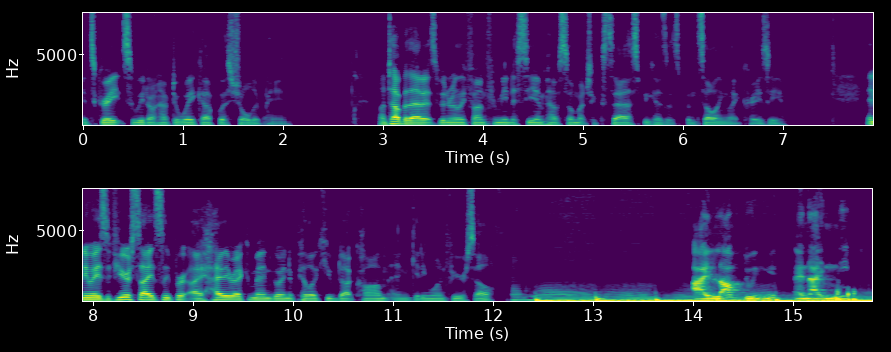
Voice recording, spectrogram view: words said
it's great so we don't have to wake up with shoulder pain. On top of that, it's been really fun for me to see him have so much success because it's been selling like crazy. Anyways, if you're a side sleeper, I highly recommend going to pillowcube.com and getting one for yourself. I love doing it and I need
